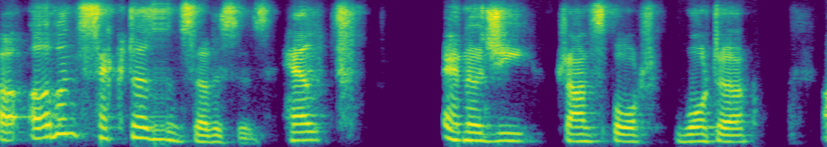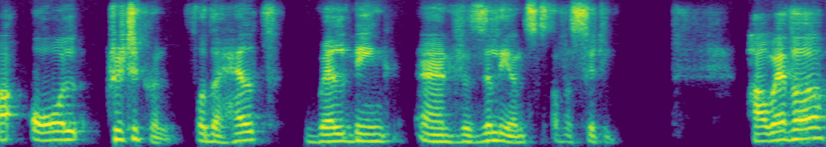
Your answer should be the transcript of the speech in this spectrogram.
uh, urban sectors and services, health, energy, transport, water, are all critical for the health, well-being, and resilience of a city. However,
